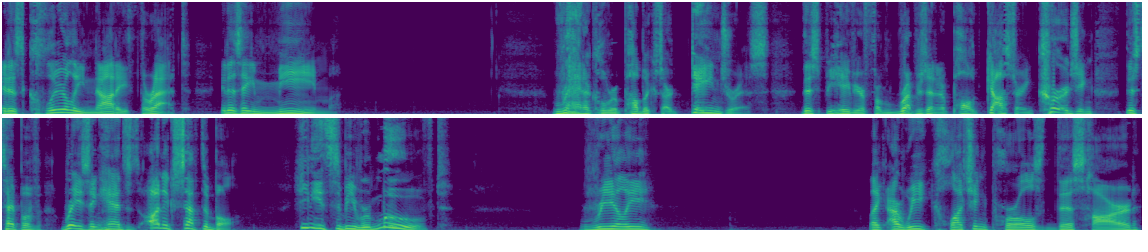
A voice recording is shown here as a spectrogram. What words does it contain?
It is clearly not a threat. It is a meme. Radical republics are dangerous this behavior from Representative Paul Gosar encouraging this type of raising hands is unacceptable. He needs to be removed. Really? Like, are we clutching pearls this hard?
